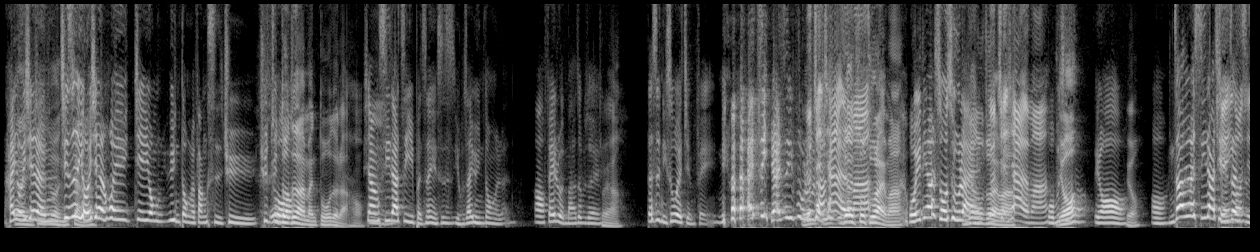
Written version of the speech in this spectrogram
还有一些人，其实有一些人会借用运动的方式去去做，运动这还蛮多的啦，哈。像 C 大自己本身也是有在运动的人，哦，飞轮嘛，对不对？对啊。但是你是为了减肥，你 还自己还是一副有减下来吗？你要说出来吗？我一定要说出来。有减下来吗？我不知道。有有哦，你知道因为 C 大前一阵子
